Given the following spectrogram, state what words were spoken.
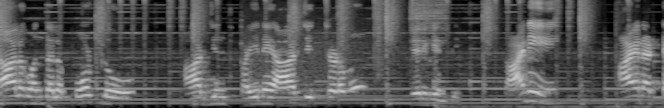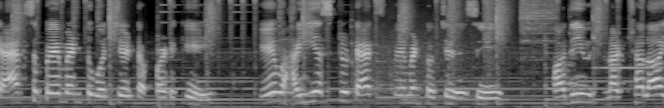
నాలుగు వందల కోట్లు ఆర్జి పైనే ఆర్జించడము జరిగింది. కానీ ఆయన ట్యాక్స్ పేమెంట్ వచ్చేటప్పటికి ఏం హయ్యెస్ట్ ట్యాక్స్ పేమెంట్ వచ్చేసి పది లక్షల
